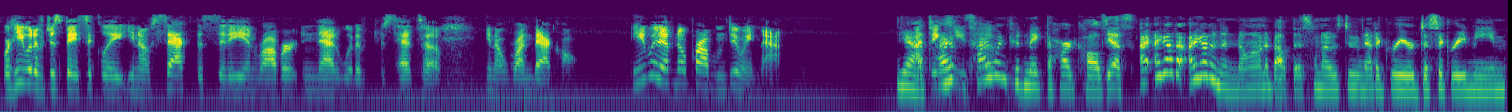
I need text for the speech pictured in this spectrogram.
where he would have just basically, you know, sacked the city, and Robert and Ned would have just had to, you know, run back home. He would have no problem doing that. yeah. I think Ty- he's, Tywin could make the hard calls. Yes, I, I got a, I got an anon about this when I was doing that agree or disagree meme,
